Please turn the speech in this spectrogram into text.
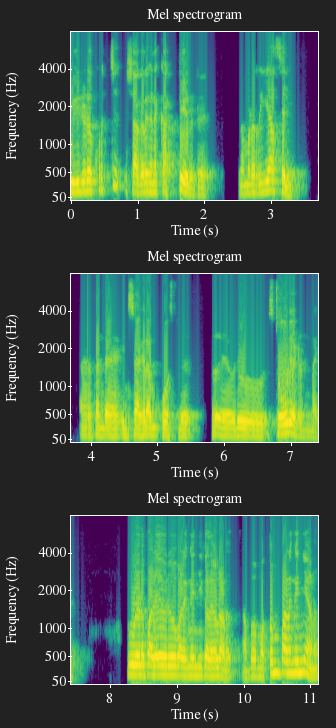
വീഡിയോയുടെ കുറച്ച് ശകലം ഇങ്ങനെ കട്ട് ചെയ്തിട്ട് നമ്മുടെ റിയാസ് അലി ആ, തന്റെ ഇൻസ്റ്റാഗ്രാം പോസ്റ്റിൽ ഒരു സ്റ്റോറി ആയിട്ടുണ്ടായി ഇവിടെ പഴയ ഒരു പഴങ്കഞ്ഞി കഥകളാണ്. അപ്പോൾ മൊത്തം പഴങ്കഞ്ഞിയാണ്.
